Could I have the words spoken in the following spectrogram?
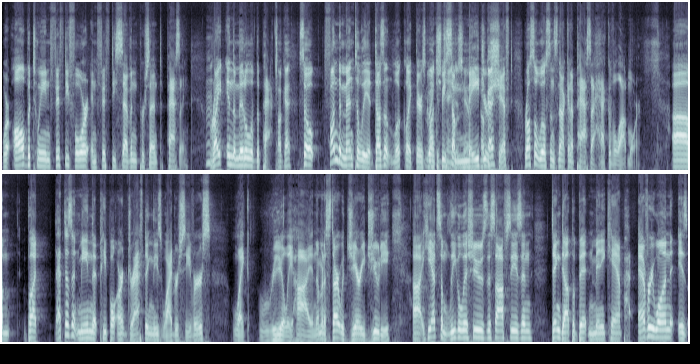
we're all between 54 and 57% passing. Hmm. Right in the middle of the pack. Okay. So fundamentally, it doesn't look like there's going Much to be some here. major okay. shift. Russell Wilson's not going to pass a heck of a lot more. Um, but that doesn't mean that people aren't drafting these wide receivers like really high. And I'm going to start with Jerry Jeudy. Uh, he had some legal issues this offseason, dinged up a bit in minicamp. Everyone is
